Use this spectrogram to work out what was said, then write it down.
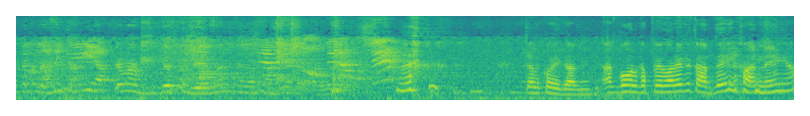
ਚਲ ਕੋਈ ਗੱਲ ਨਹੀਂ ਆ ਗੋਲ ਗੱਪੇ ਵਾਲੇ ਵੀ ਕਰਦੇ ਹੀ ਖਾਣੇ ਹੀ ਆ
